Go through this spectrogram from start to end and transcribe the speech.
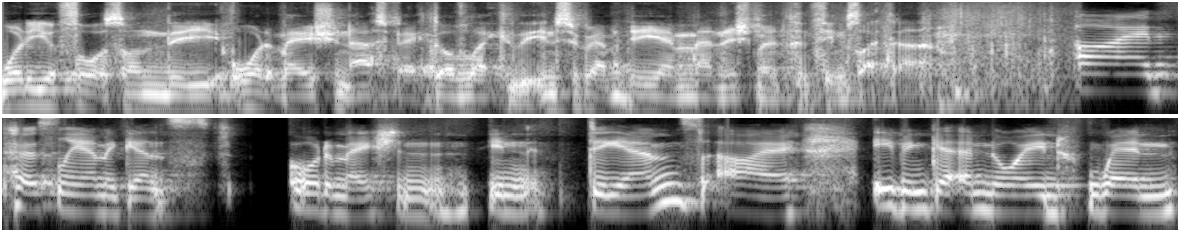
What are your thoughts on the automation aspect of like the Instagram DM management and things like that? I personally am against automation in DMs. I even get annoyed when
